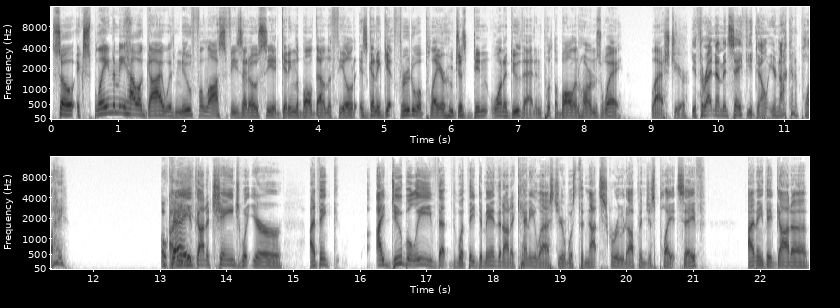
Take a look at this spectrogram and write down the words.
So explain to me how a guy with new philosophies at OC at getting the ball down the field is going to get through to a player who just didn't want to do that and put the ball in harm's way last year. You threaten them and say if you don't, you're not going to play. Okay. I mean, you've got to change what your I think I do believe that what they demanded out of Kenny last year was to not screw it up and just play it safe. I think they've got to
